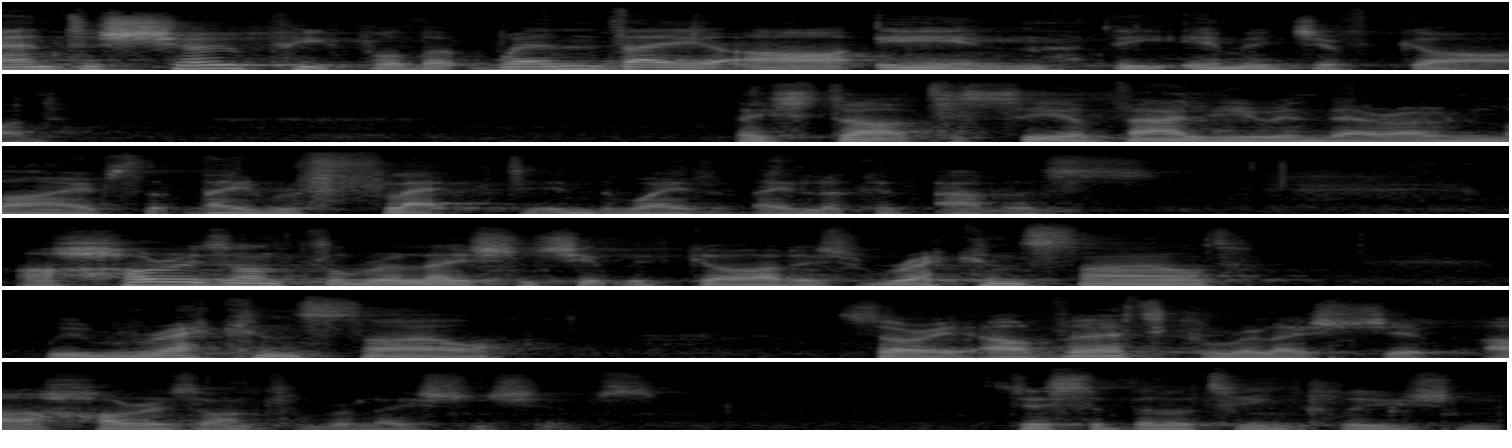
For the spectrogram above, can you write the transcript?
and to show people that when they are in the image of God, they start to see a value in their own lives that they reflect in the way that they look at others. Our horizontal relationship with God is reconciled. We reconcile, sorry, our vertical relationship, our horizontal relationships. Disability inclusion.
